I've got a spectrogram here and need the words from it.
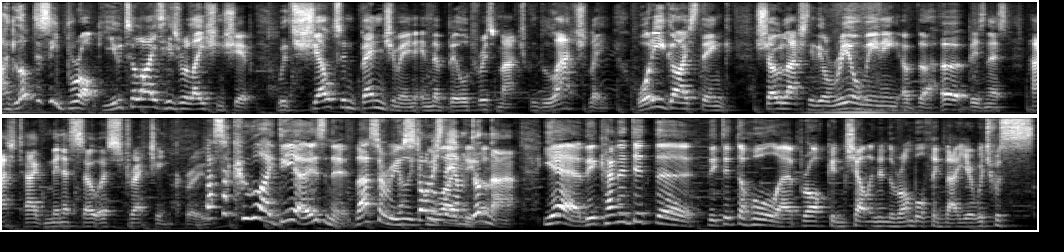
I'd love to see Brock utilise his relationship with Shelton Benjamin in the build for his match with Lashley. What do you guys think? Show Lashley the real meaning of the hurt business. Hashtag Minnesota stretching crew. That's a cool idea, isn't it? That's a really Astonished cool they haven't done that. Yeah, they kind of did the they did the whole uh, Brock and Shelton in the Rumble thing that year, which was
